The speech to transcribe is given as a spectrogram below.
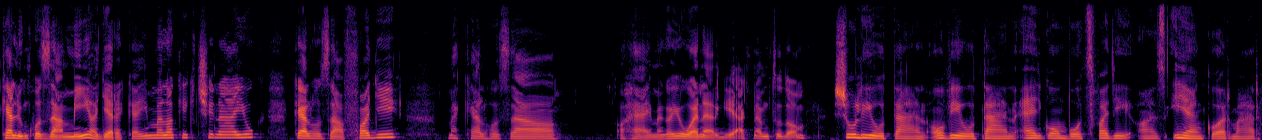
Kellünk hozzá mi, a gyerekeimmel, akik csináljuk, kell hozzá a fagyi, meg kell hozzá a, a hely, meg a jó energiák, nem tudom. Suli után, ovi után egy gombóc fagyi, az ilyenkor már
